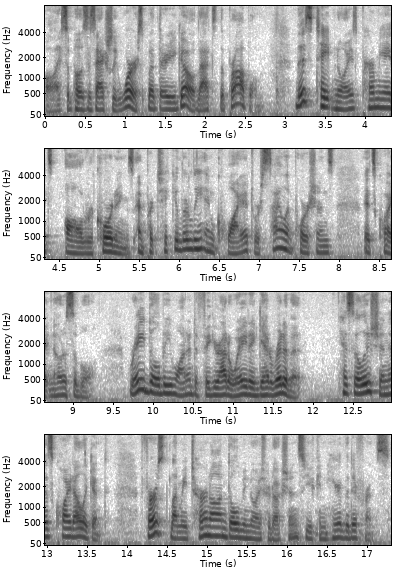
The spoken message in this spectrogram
Well, I suppose it's actually worse, but there you go, that's the problem. This tape noise permeates all recordings, and particularly in quiet or silent portions, it's quite noticeable. Ray Dolby wanted to figure out a way to get rid of it. His solution is quite elegant. First, let me turn on Dolby Noise Reduction so you can hear the difference.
